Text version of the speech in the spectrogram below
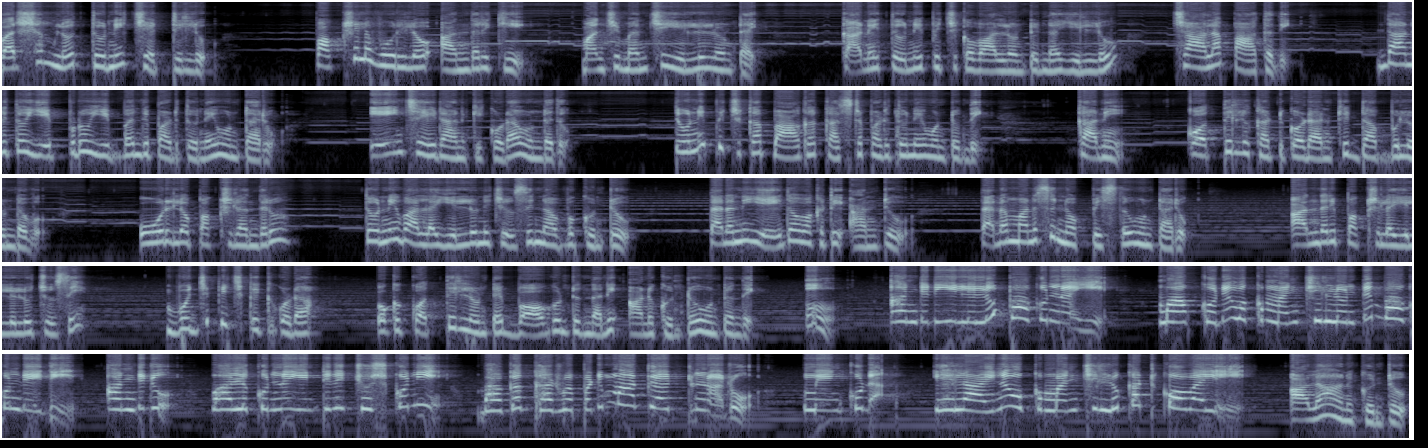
వర్షంలో తుని చెట్టిల్లు. పక్షుల ఊరిలో అందరికీ మంచి మంచి ఇల్లులుంటాయి. కానీ తుని పిచ్చుక వాళ్ళుంటున్న ఇల్లు చాలా పాతది. దానితో ఎప్పుడూ ఇబ్బంది పడుతూనే ఉంటారు. ఏం చేయడానికి కూడా ఉండదు. తుని పిచ్చుక బాగా కష్టపడుతూనే ఉంటుంది. కానీ కొత్తిల్లు కట్టుకోవడానికి డబ్బులుండవు. ఊరిలో పక్షులందరూ తుని వాళ్ళ ఇల్లుని చూసి నవ్వుకుంటూ తనని ఏదో ఒకటి అంటూ తన మనసు నొప్పిస్తూ ఉంటారు. అందరి పక్షుల ఇల్లులు చూసి బుజ్జి పిచ్చుకకి కూడా ఒక కొత్త ఇల్లుంటే బాగుంటుందని అనుకుంటూ ఉంటుంది. అందరి ఇల్లులు బాగున్నాయి. మాకు కూడా ఒక మంచి ఇల్లుంటే బాగుండేది. అందరూ వాళ్ళకున్న ఇంటిని చూసుకొని బాగా గర్వపడి మాట్లాడుతున్నారు. మేం కూడా ఎలా అయినా ఒక మంచి ఇల్లు కట్టుకోవాలి. అలా అనుకుంటూ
